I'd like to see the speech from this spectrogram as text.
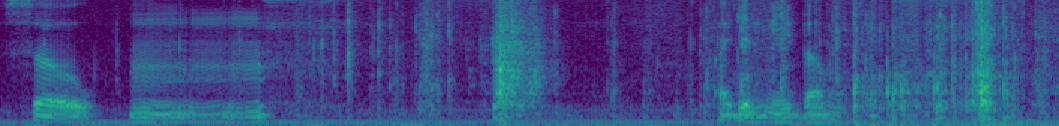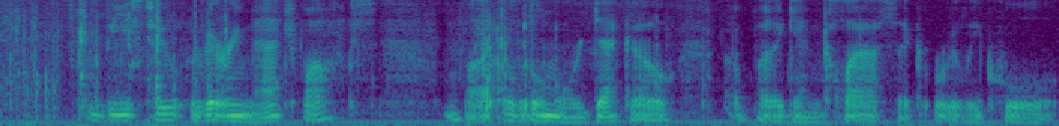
So, mm, I didn't need them. These two, very matchbox, but a little more deco, but again, classic, really cool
